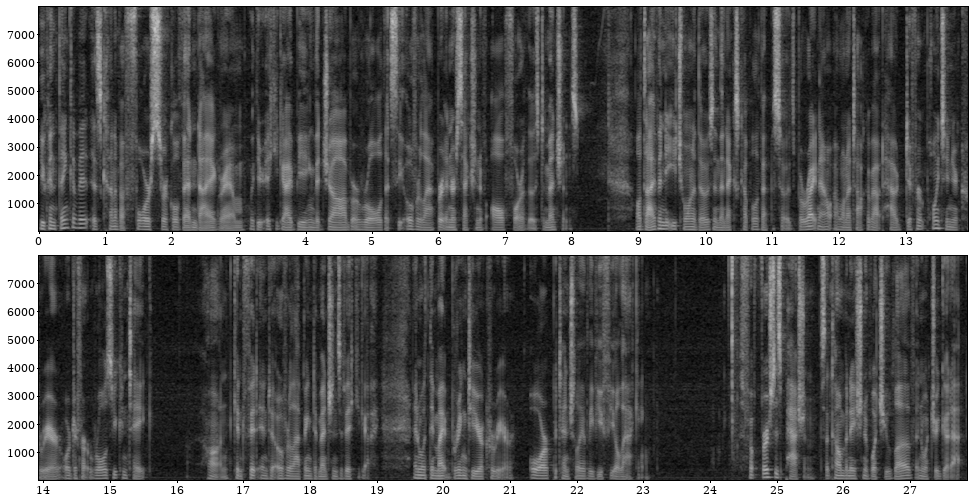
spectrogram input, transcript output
You can think of it as kind of a four circle Venn diagram, with your Ikigai being the job or role that's the overlap or intersection of all four of those dimensions. I'll dive into each one of those in the next couple of episodes, but right now I want to talk about how different points in your career or different roles you can take on can fit into overlapping dimensions of Ikigai and what they might bring to your career or potentially leave you feel lacking. So first is passion. It's a combination of what you love and what you're good at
